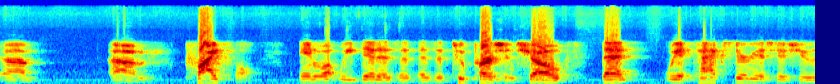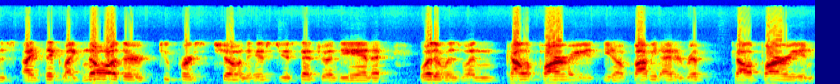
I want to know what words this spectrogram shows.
um, um, prideful in what we did as a, as a two person show that we attacked serious issues, I think, like no other two person show in the history of Central Indiana, whether it was when Calipari, you know, Bobby Knight had ripped Calipari and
